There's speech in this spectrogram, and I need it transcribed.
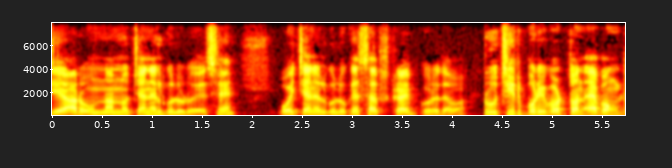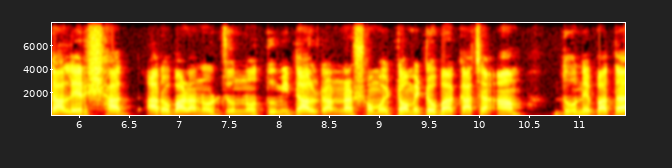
যে আরও অন্যান্য চ্যানেলগুলো রয়েছে, ওই চ্যানেলগুলোকে সাবস্ক্রাইব করে দেওয়া। রুচির পরিবর্তন এবং ডালের স্বাদ আরও বাড়ানোর জন্য তুমি ডাল রান্নার সময় টমেটো বা কাঁচা আম ধনে পাতা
